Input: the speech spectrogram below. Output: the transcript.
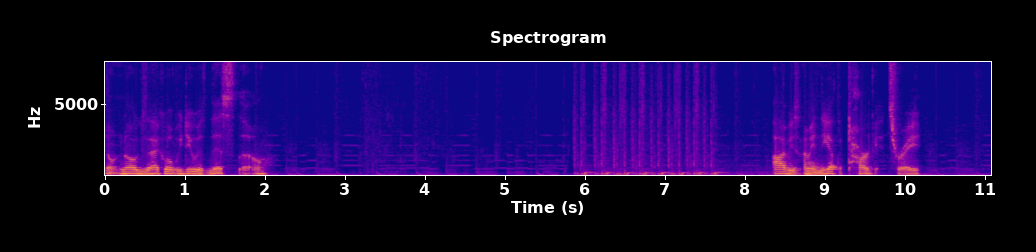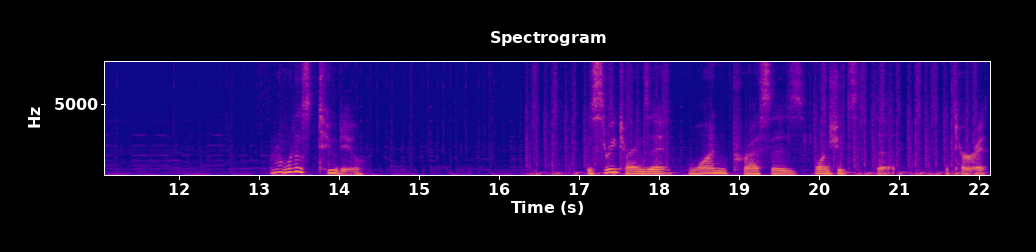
Don't know exactly what we do with this, though. Obvious. I mean, you got the targets, right? What does two do? Because three turns it, one presses, one shoots the, the turret.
